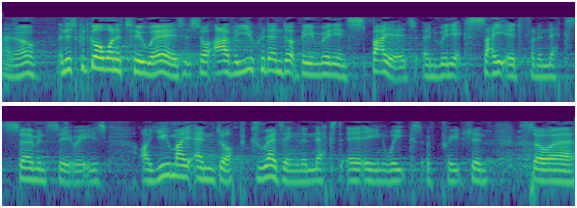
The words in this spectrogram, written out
I know. And this could go one of two ways. So either you could end up being really inspired and really excited for the next sermon series, or you might end up dreading the next 18 weeks of preaching. So uh,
